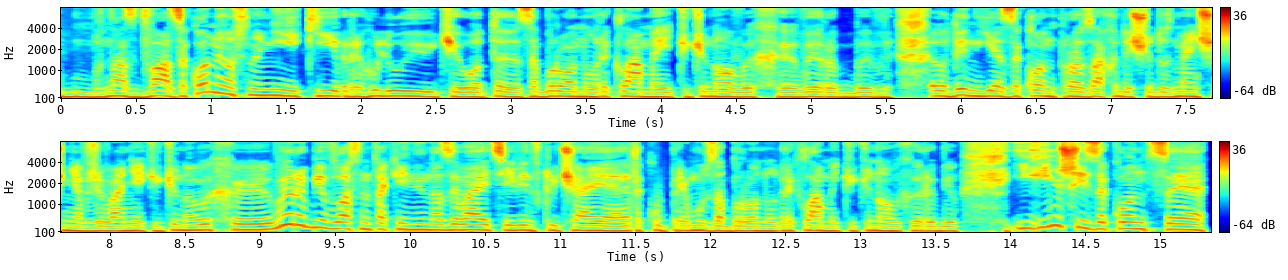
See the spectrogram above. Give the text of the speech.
в нас два закони основні, які регулюють от е, заборону реклами тютюнових виробів. Один є закон про заходи щодо зменшення вживання тютюнових е, виробів. Власне, так він і називається. Він включає таку пряму заборону реклами тютюнових виробів. І інший закон це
